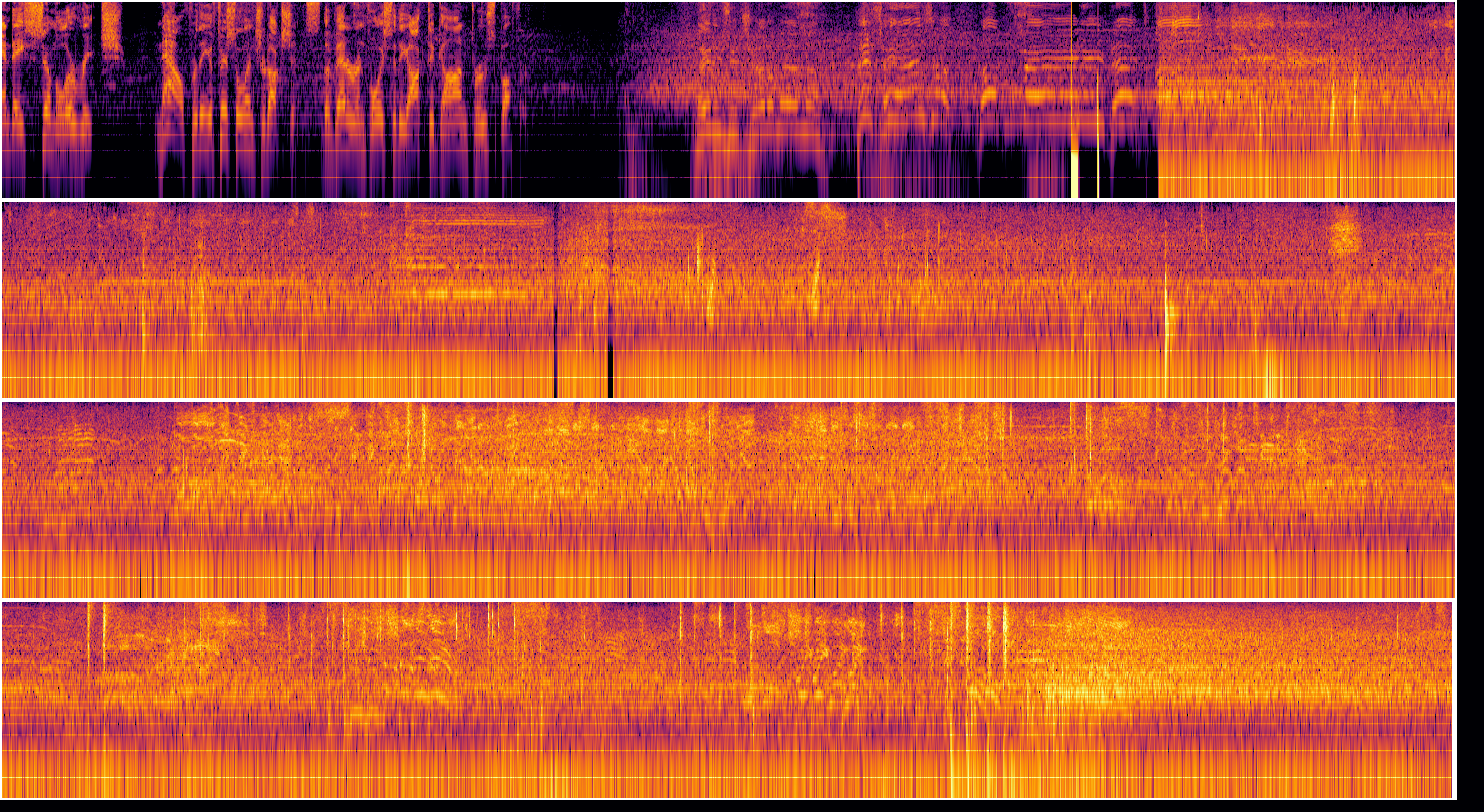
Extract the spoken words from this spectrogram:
and a similar reach. Now for the official introductions, the veteran voice of the Octagon, Bruce Buffer. Ladies and gentlemen, this is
